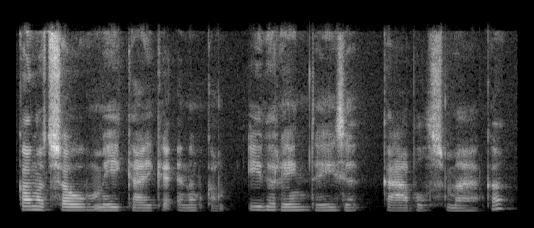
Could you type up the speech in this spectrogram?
kan het zo meekijken en dan kan iedereen deze kabels maken.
